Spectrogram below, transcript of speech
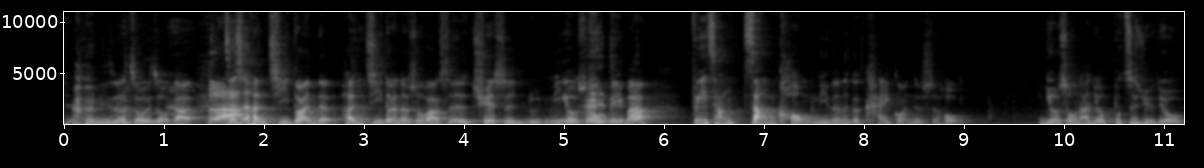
你说走一走大，对啊这是很极端的，很极端的说法是，确实你你有时候没办法非常掌控你的那个开关的时候，有时候他就不自觉就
